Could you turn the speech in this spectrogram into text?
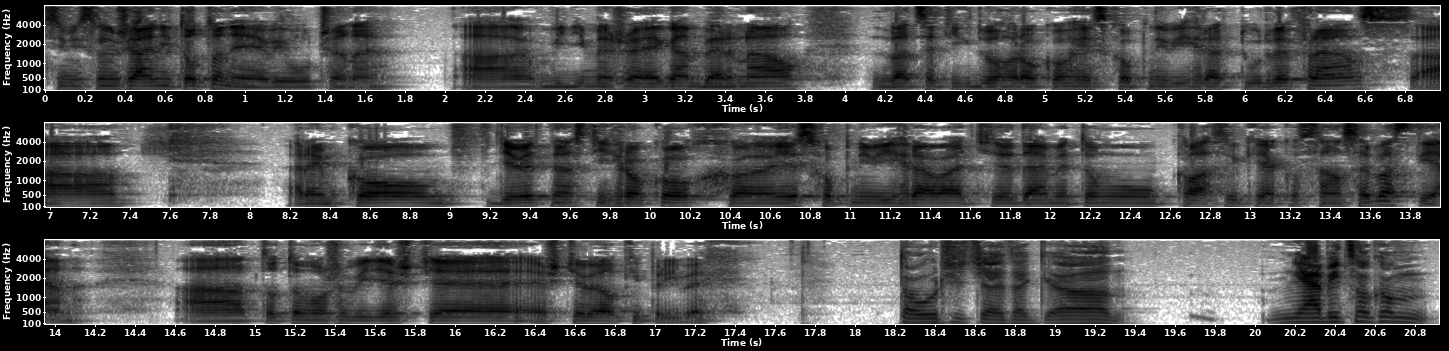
si myslím, že ani toto nie je vylúčené. A vidíme, že Egan Bernal v 22 rokoch je schopný vyhrať Tour de France a Remko v 19 rokoch je schopný vyhrávať, dajme tomu, klasiky ako San Sebastian. A toto môže byť ešte, ešte veľký príbeh. To určite, tak uh, mňa by celkom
